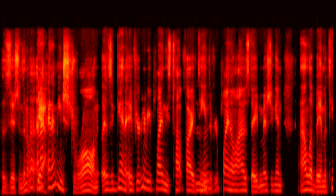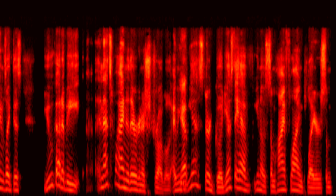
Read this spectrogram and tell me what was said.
positions. And, and, yeah. I, and I mean strong as again, if you're going to be playing these top 5 teams, mm-hmm. if you're playing Ohio State, Michigan, Alabama, teams like this, you got to be, and that's why I knew they were going to struggle. I mean, yep. yes, they're good. Yes, they have, you know, some high flying players, some,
